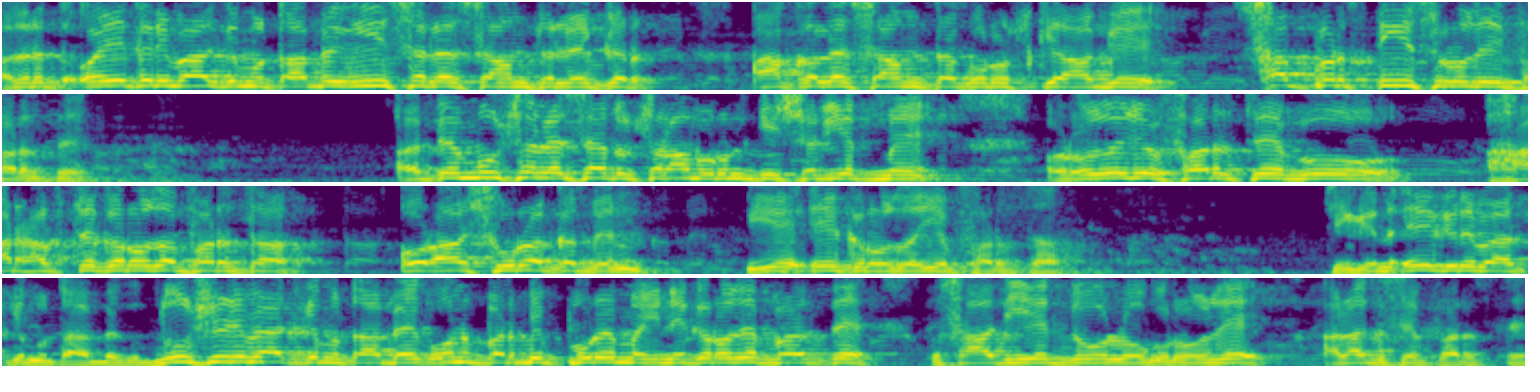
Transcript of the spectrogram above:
حضرت ایک روایت کے مطابق عیسی علیہ السلام سے لے کر آک علیہ السلام تک اور اس کے آگے سب پر تیس روزے فرض تھے۔ موس علیہ صاحب السلام اور ان کی شریعت میں روزے جو فرض تھے وہ ہر ہفتے کا روزہ فرض تھا اور عاشورہ کا دن یہ ایک روزہ یہ فرض تھا۔ ٹھیک ہے نا؟ ایک روایت کے مطابق۔ دوسری روایت کے مطابق ان پر بھی پورے مہینے کے روزے فرض تھے۔ ساتھ یہ دو لوگ روزے الگ سے فرض تھے۔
